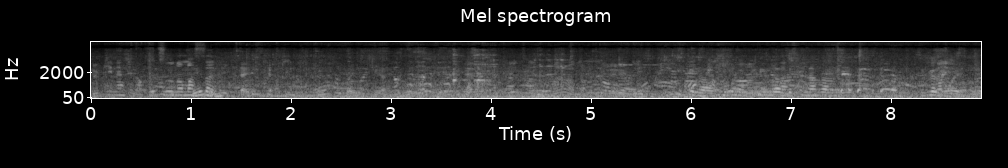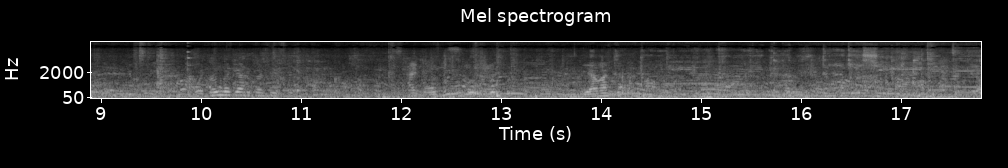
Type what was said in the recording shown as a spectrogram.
抜きなしの普通のマッサージ行きたいですよ。人がそこの見学しながら、すごい怖いですよ。これどんだけあるかしいですよ。最後おぶん山ちゃん。は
